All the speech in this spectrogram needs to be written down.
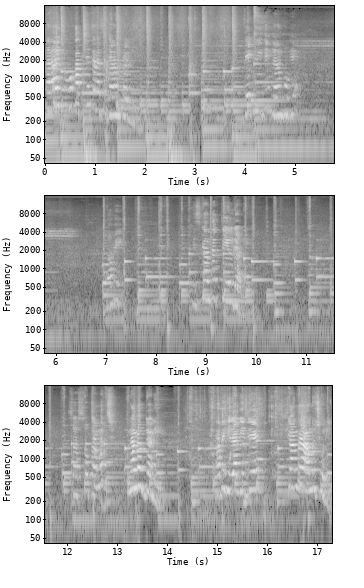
कढ़ाई को अच्छे तरह से गर्म कर लीजिए। देख लीजिए गर्म हो गया। अभी इसके अंदर तेल डालिए। सरसों चम्मच? नमक डालिए। अभी हिला लीजिए इसके अंदर आलू छोड़िए।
